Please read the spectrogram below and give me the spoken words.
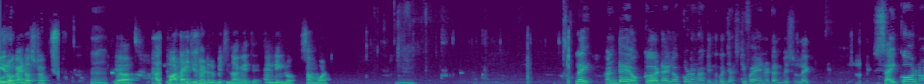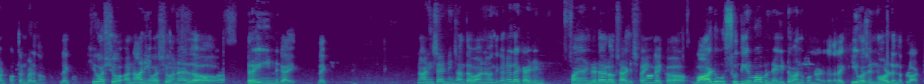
hero kind of stuff yeah అది బాగా ట్రై చేసినట్టు అనిపించింది నాకైతే ఎండింగ్లో సమ్ వాట్ లైక్ అంటే ఒక్క డైలాగ్ కూడా నాకు ఎందుకో జస్టిఫై అయినట్టు అనిపిస్తుంది. లైక్ సైకో ఆర్ నాట్ పక్కన పెడదాం. Like he was show Nani was shown as trained guy like Nani side నుంచి అంతా బాగానే ఉంది కానీ like I didn't find dialogue satisfying like వాడు సుధీర్ బాబు నెగిటివ్ అనుకున్నాడు కదా. Like he was involved in the plot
